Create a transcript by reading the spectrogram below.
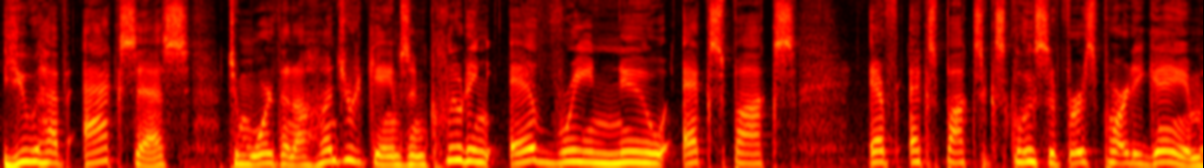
you have access to more than 100 games, including every new Xbox. Xbox exclusive first party game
